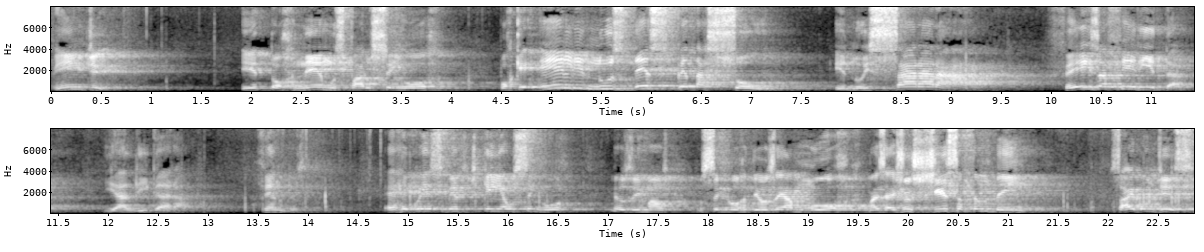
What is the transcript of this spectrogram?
Vinde, e tornemos para o Senhor, porque Ele nos despedaçou e nos sarará, fez a ferida e a ligará. Vendo, meus? É reconhecimento de quem é o Senhor. Meus irmãos, o Senhor Deus é amor, mas é justiça também. Saibam disso.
